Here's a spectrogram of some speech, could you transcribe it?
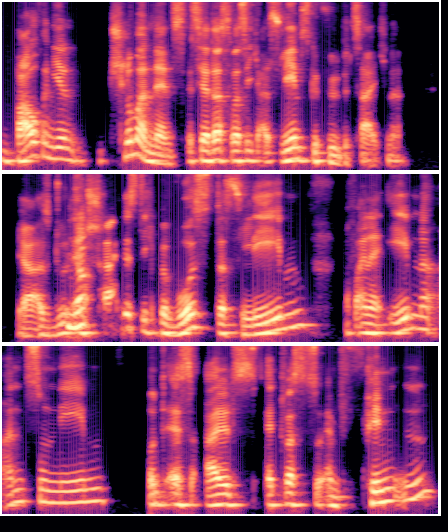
Bauch in dir schlummern nennst, ist ja das, was ich als Lebensgefühl bezeichne. Ja, also du Ja. entscheidest dich bewusst, das Leben auf einer Ebene anzunehmen und es als etwas zu empfinden.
